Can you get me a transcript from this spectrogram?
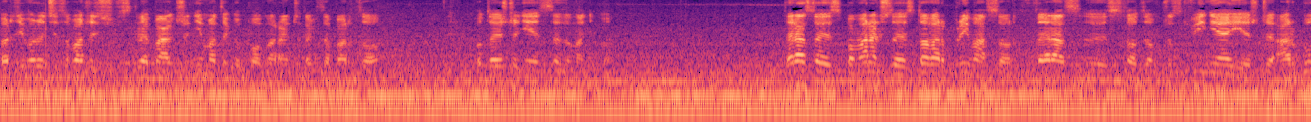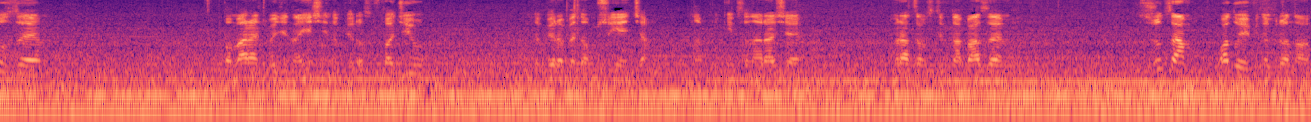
Bardziej możecie zobaczyć w sklepach, że nie ma tego pomarańcza tak za bardzo bo to jeszcze nie jest sezon na niego. Teraz to jest pomarańcz, to jest towar prima sort. Teraz y, schodzą brzoskwinie, jeszcze arbuzy. Pomarańcz będzie na jesień dopiero wchodził. Dopiero będą przyjęcia. No póki co na razie wracam z tym na bazę. Zrzucam, ładuję winogrono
